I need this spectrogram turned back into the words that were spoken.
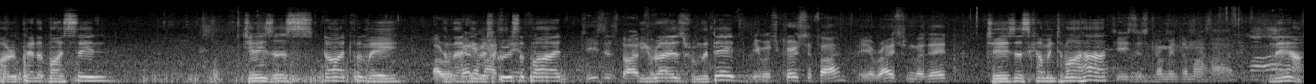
I repent of my sin, Jesus died for me, and that he was crucified. Jesus died he rose me. from the dead. He was crucified. He arose from the dead. Jesus, come into my heart. Jesus, come into my heart. Now,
